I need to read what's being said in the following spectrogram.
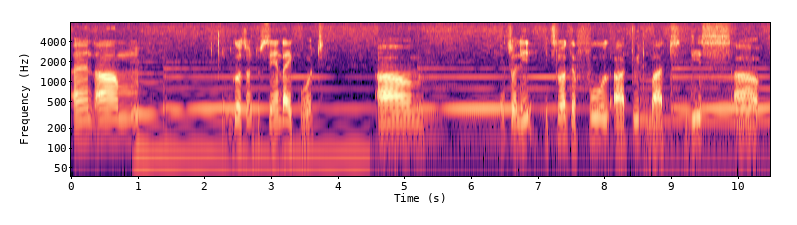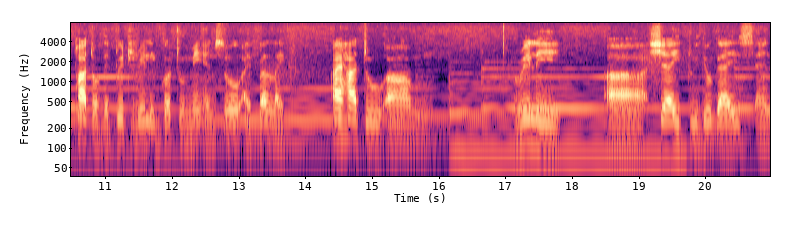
and um, it goes on to say, and I quote, um, actually, it's not the full uh, tweet, but this uh, part of the tweet really got to me, and so I felt like I had to um, really uh, share it with you guys and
